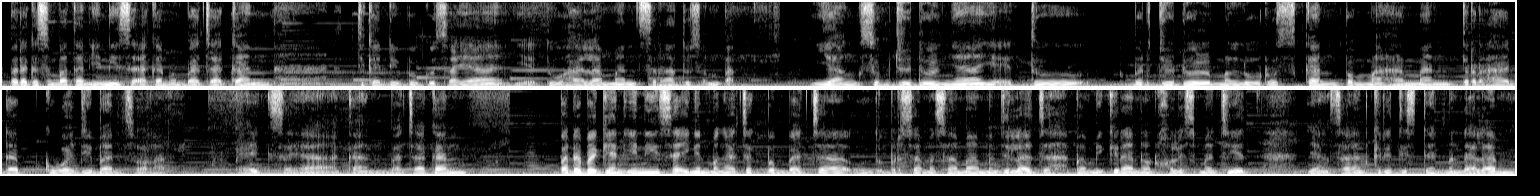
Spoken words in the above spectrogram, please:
Pada kesempatan ini saya akan membacakan jika di buku saya yaitu halaman 104 yang subjudulnya yaitu berjudul meluruskan pemahaman terhadap kewajiban sholat. Baik, saya akan bacakan. Pada bagian ini saya ingin mengajak pembaca untuk bersama-sama menjelajah pemikiran Nurholis Majid yang sangat kritis dan mendalam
